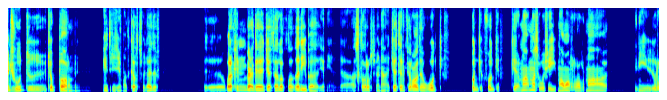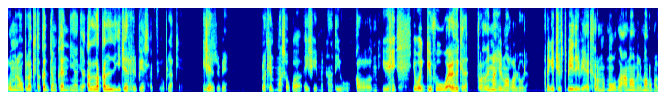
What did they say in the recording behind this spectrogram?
مجهود جبار من بيدري زي ما ذكرت في الهدف. آه، ولكن بعدها جاته لقطة غريبة يعني استغربت منها. جاته انفرادة ووقف وقف وقف. ما ما سوى شيء ما مرر ما يعني رغم إنه أوبلاك تقدم كان يعني على الأقل يجرب يسحب في أوبلاك يعني يجرب يعني. لكن ما سوى أي شيء من هذه وقرر يوقف. وعلى فكرة ترى هذه ما هي المرة الأولى. أنا قد شفت بيدري في أكثر من موضع أمام المرمى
